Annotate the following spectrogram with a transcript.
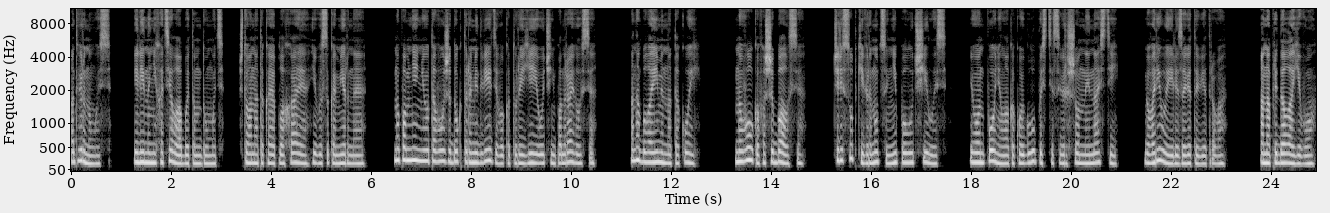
Отвернулась. Элина не хотела об этом думать, что она такая плохая и высокомерная. Но по мнению того же доктора Медведева, который ей очень понравился, она была именно такой. Но Волков ошибался. Через сутки вернуться не получилось, и он понял, о какой глупости, совершенной Настей, говорила Елизавета Ветрова. Она предала его,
